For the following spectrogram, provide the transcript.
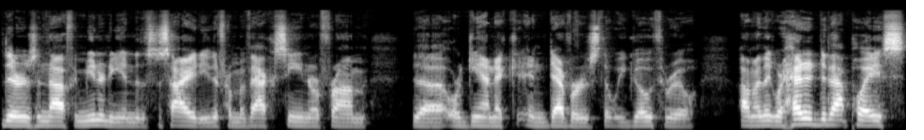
there's enough immunity into the society, either from a vaccine or from the organic endeavors that we go through. Um, I think we're headed to that place.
